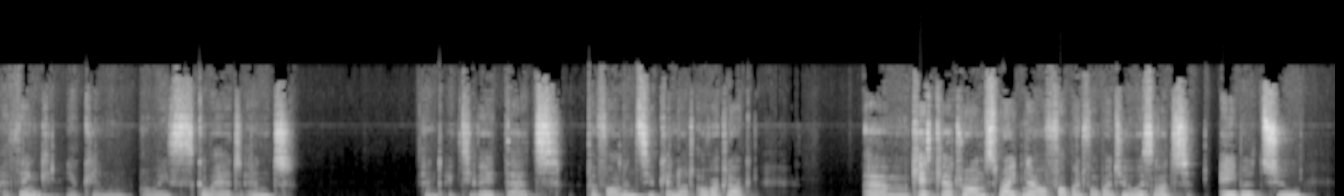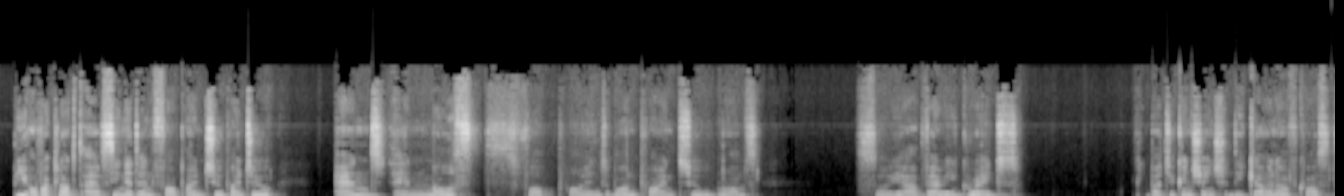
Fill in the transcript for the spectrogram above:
I think you can always go ahead and and activate that performance. You cannot overclock. Um, KitKat ROMs right now 4.4.2 is not able to be overclocked. I have seen it in 4.2.2 and in most 4.1.2 ROMs. So yeah, very great. But you can change the governor, of course.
